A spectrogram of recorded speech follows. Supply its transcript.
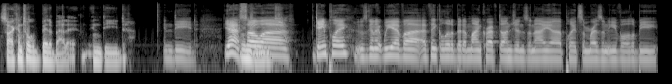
so I can talk a bit about it. Indeed. Indeed. Yeah. So uh, gameplay. Was gonna. We have uh, I think a little bit of Minecraft Dungeons, and I uh, played some Resident Evil. It'll be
